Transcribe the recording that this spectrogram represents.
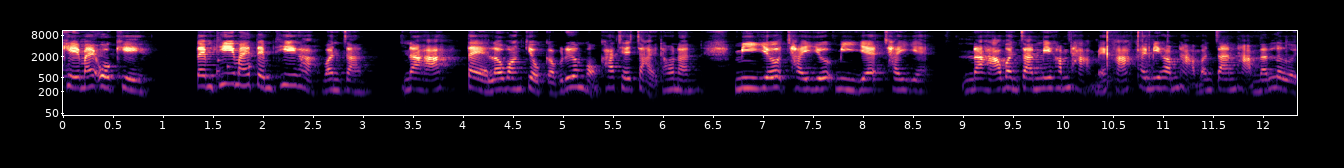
เคไหมโอเค เต็มที่ไหมเต็มที่ค่ะ วันจันทร์นะคะ แต่ระวังเกี่ยวกับเรื่องของค่าใช้จ่ายเท่านั้น มีเยอะใช้เยอะมีแยะใช้แยะนะคะ วันจันทร์มีคำถามไหมคะใครมีคำถามวันจันทร์ถามนั้นเลย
